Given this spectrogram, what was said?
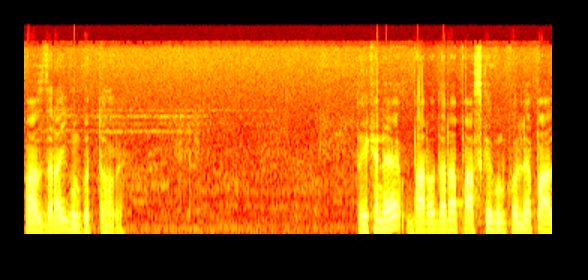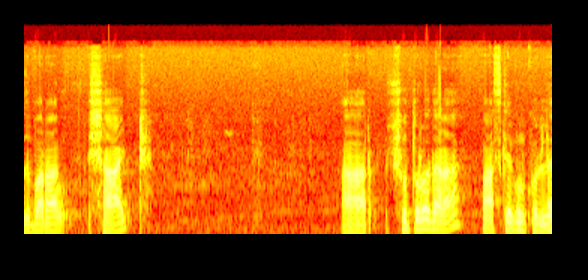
পাঁচ দ্বারাই গুণ করতে হবে। তো এখানে বারো দ্বারা পাঁচকে গুণ করলে পাঁচ বারাং ষাট। আর সতেরো দ্বারা পাঁচকে গুণ করলে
